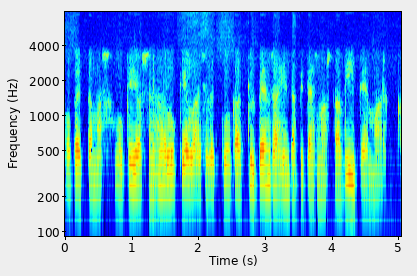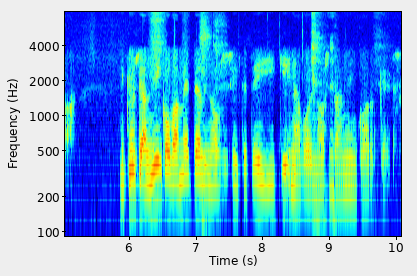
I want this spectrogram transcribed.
opettamassa lukiossa, niin lukiolaisille, että kuulkaa, että kyllä bensahinta pitäisi nostaa viiteen markkaa. Niin kyllä siellä niin kova meteli nousi siitä, että ei ikinä voi nostaa niin korkeaksi.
